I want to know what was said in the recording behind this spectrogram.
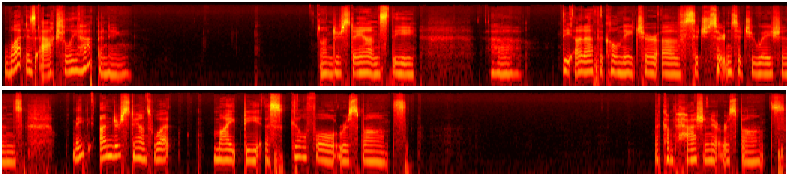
what is actually happening. Understands the uh, the unethical nature of certain situations. Maybe understands what might be a skillful response a compassionate response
